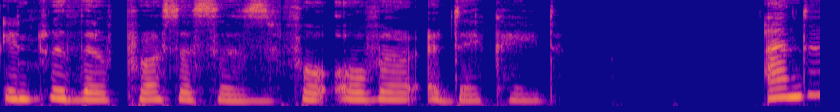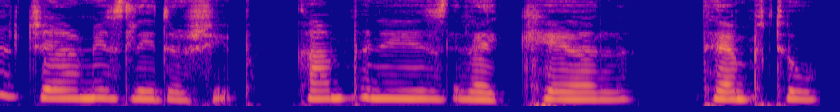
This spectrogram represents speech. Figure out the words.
into their processes for over a decade. Under Jeremy's leadership, companies like Kale, Temp2,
